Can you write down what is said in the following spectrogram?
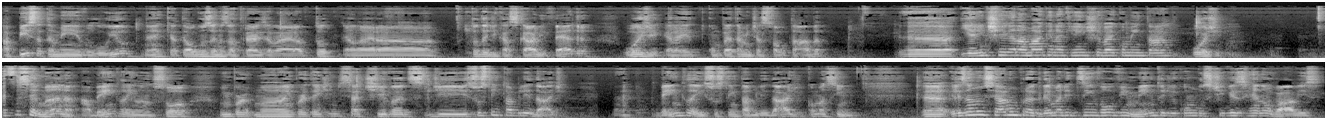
a pista também evoluiu, né? Que até alguns anos atrás ela era, to ela era toda de cascalho e pedra. Hoje ela é completamente asfaltada. Uh, e a gente chega na máquina que a gente vai comentar hoje. Essa semana a Bentley lançou uma importante iniciativa de sustentabilidade. Né? Bentley sustentabilidade? Como assim? Uh, eles anunciaram um programa de desenvolvimento de combustíveis renováveis.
